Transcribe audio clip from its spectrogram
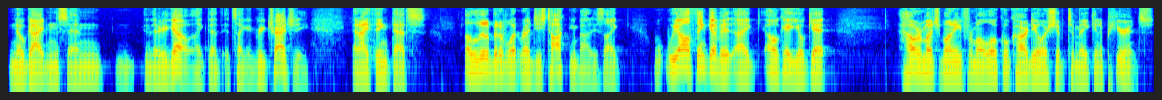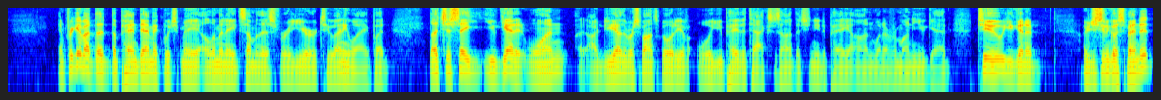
no guidance, and there you go. Like that, it's like a Greek tragedy, and I think that's a little bit of what Reggie's talking about. He's like, we all think of it like, okay, you'll get however much money from a local car dealership to make an appearance, and forget about the the pandemic, which may eliminate some of this for a year or two anyway, but let's just say you get it. One, uh, do you have the responsibility of will you pay the taxes on it that you need to pay on whatever money you get? Two, you're gonna are you just gonna go spend it?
